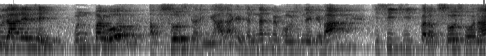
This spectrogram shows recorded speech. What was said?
گزارے تھے، ان پر وہ افسوس کریں گے۔ حالانکہ جنت میں پہنچنے کے بعد کسی چیز پر افسوس ہونا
